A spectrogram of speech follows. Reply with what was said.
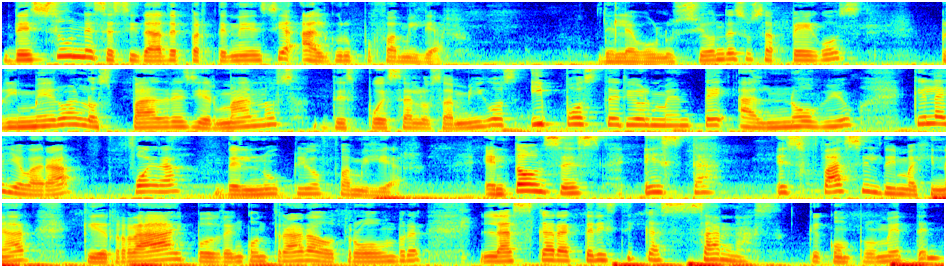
de su necesidad de pertenencia al grupo familiar, de la evolución de sus apegos, primero a los padres y hermanos, después a los amigos y posteriormente al novio que la llevará fuera del núcleo familiar. Entonces, esta es fácil de imaginar que Ray podrá encontrar a otro hombre las características sanas que comprometen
